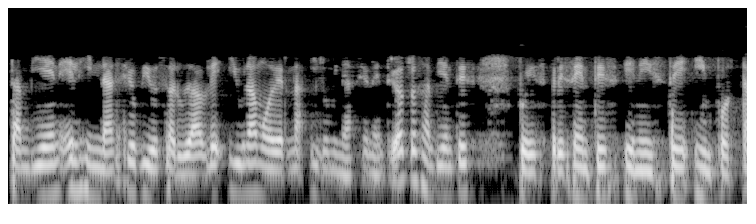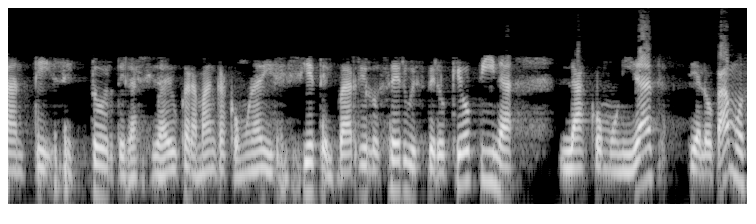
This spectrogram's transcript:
también el gimnasio biosaludable y una moderna iluminación, entre otros ambientes pues presentes en este importante sector de la ciudad de Bucaramanga, Comuna 17, el barrio Los Héroes. Pero, ¿qué opina la comunidad dialogamos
